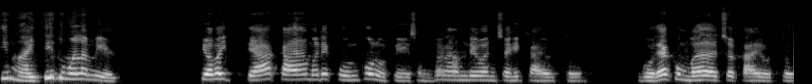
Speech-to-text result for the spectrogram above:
ती माहिती तुम्हाला मिळेल. की बाबा त्या काळामध्ये कोण कोण होते? संत नामदेवांचंही काय होतं? गोऱ्या कुंभाराचं काय होतं?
